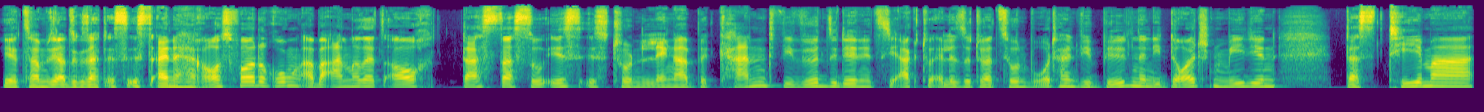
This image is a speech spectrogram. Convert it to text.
Jetzt haben Sie also gesagt, es ist eine Herausforderung, aber andererseits auch, dass das so ist, ist schon länger bekannt. Wie würden Sie denn jetzt die aktuelle Situation beurteilen? Wie bilden denn die deutschen Medien das Thema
